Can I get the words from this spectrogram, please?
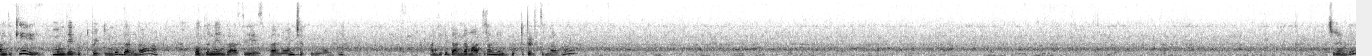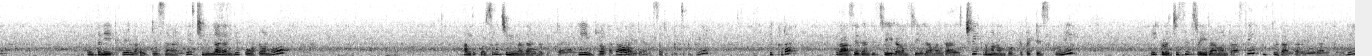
అందుకే ముందే గుర్తుపెట్టిండు దండ పొద్దున్న నేను రాసి వేస్తాను అని చెప్పిందండి. అందుకే దండ మాత్రం నేను కుట్టి పెడుతున్నాను. చూడండి ఇంత నీట్గా ఇలా కుట్టేసానండి చిన్నదండి ఫోటోను. అందుకోసం చిన్న దండ కుట్టానండి. ఇంట్లో కదా వైరానికి సరిపోతుంది. ఇక్కడ రాసేదండి శ్రీరామ్ శ్రీరామ్ అని రాయొచ్చు. ఇక్కడ మనం బొట్టు పెట్టేసుకొని ఇక్కడ వచ్చేసి శ్రీరామ్ అని రాసి ఇప్పుడు దండ వేయడానికండి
